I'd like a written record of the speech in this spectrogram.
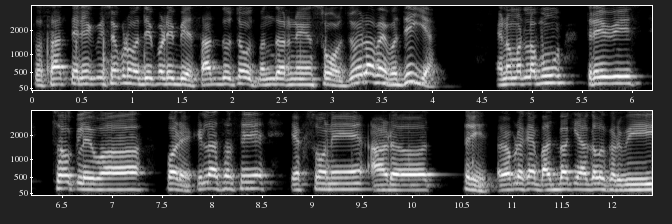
તો સાત તેર એકવીસ એકડો, વધી પડી બે. સાત દુ ચૌદ, પંદર ને સોળ. જોયેલા ભાઈ, વધી ગયા. એનો મતલબ હું ત્રેવીસ છક લેવા પડે. કેટલા થશે? એકસો ને આડત્રીસ. હવે આપણે કાંઈ બાદબાકી આગળ કરવી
